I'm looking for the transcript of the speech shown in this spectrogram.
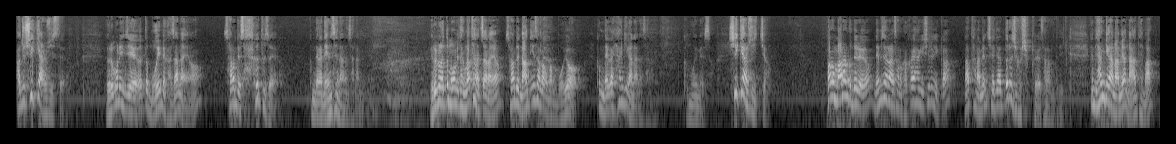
아주 쉽게 알 수 있어요. 여러분이 이제 어떤 모임에 가잖아요. 사람들이 싹 흩어져요. 그럼 내가 냄새 나는 사람이에요. 여러분 어떤 모임이 딱 나타났잖아요. 사람들이 나한테 인사하려고 막 모여. 그럼 내가 향기가 나는 사람이에요. 그 모임에서. 쉽게 알수 있죠. 방금 말한 그대로예요. 냄새 나는 사람 가까이 하기 싫으니까 나타나면 최대한 떨어지고 싶어요, 사람들이. 근데 향기가 나면 나한테 막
